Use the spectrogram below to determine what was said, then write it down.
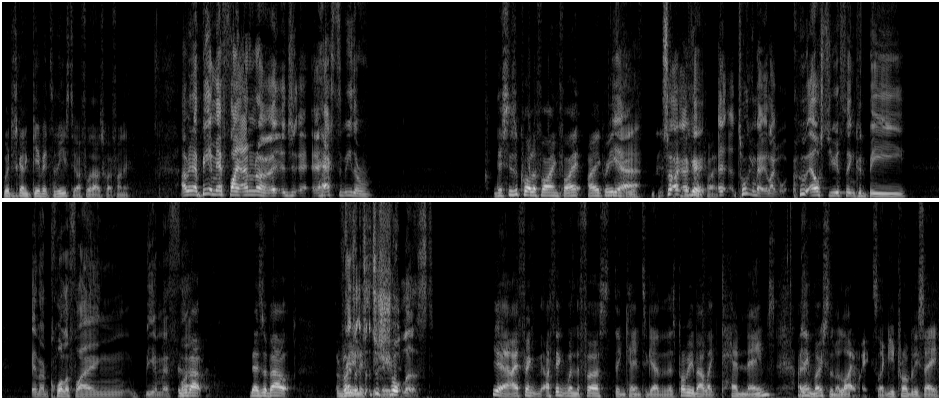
We're just going to give it to these two. I thought that was quite funny. I mean, a BMF fight. I don't know. It, it, it has to be the This is a qualifying fight. I agree. yeah. So okay, uh, talking about like who else do you think could be in a qualifying BMF fight? There's about there's about Like, it's, it's a short list. Yeah, I think I think when the first thing came together, there's probably about like ten names. I think most of them are lightweights. Like you'd probably say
